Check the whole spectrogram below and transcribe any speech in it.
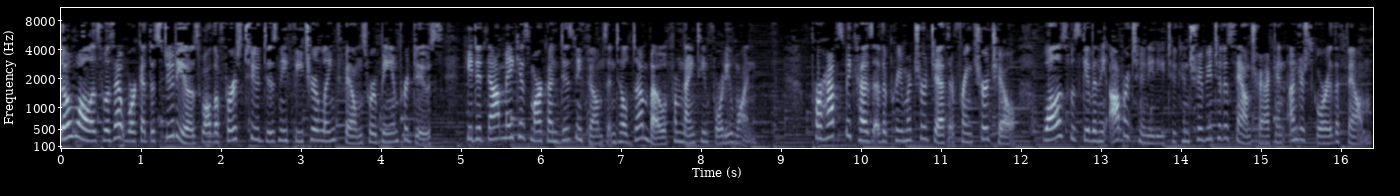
Though Wallace was at work at the studios while the first two Disney feature-length films were being produced, he did not make his mark on Disney films until Dumbo from 1941. Perhaps because of the premature death of Frank Churchill, Wallace was given the opportunity to contribute to the soundtrack and underscore the film.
